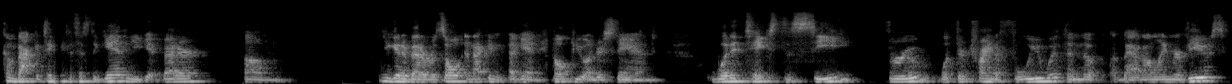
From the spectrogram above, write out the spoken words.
come back and take the test again, you get better. Um, you get a better result. And I can, again, help you understand what it takes to see through what they're trying to fool you with in the bad online reviews.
